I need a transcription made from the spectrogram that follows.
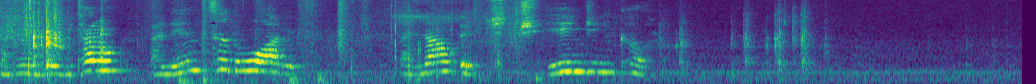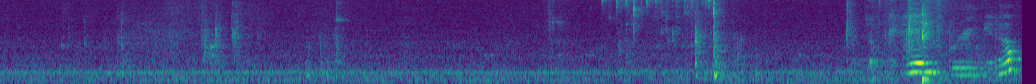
And through the baby tunnel and into the water. And now it's changing color. Okay, bring it up.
